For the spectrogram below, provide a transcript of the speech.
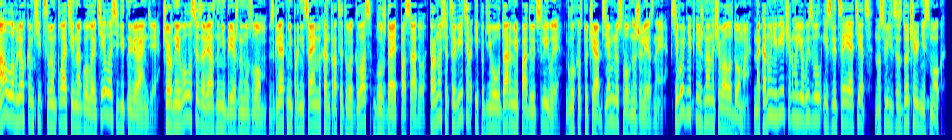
Алла в легком ситцевом платье на голое тело сидит на веранде. Черные волосы завязаны небрежным узлом. Взгляд непроницаемых антрацитовых глаз блуждает по саду. Проносится ветер, и под его ударами падают сливы, глухо стуча об землю, словно железные. Сегодня княжна ночевала дома. Накануне вечером ее вызвал из лицея отец, но свидеться с дочерью не смог.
